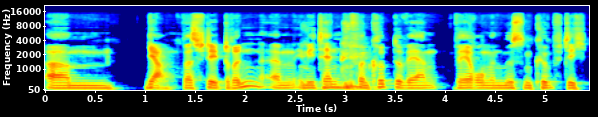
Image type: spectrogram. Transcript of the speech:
ähm, ja, was steht drin? Ähm, Emittenten von Kryptowährungen müssen künftig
